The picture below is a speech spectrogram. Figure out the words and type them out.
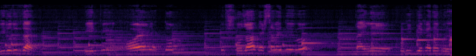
বিরোধিতায় বিএনপি হয় একদম খুব সোজা দেশ চালাইতে হইব, নাইলে খুবই বেকায়দায় পড়ে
